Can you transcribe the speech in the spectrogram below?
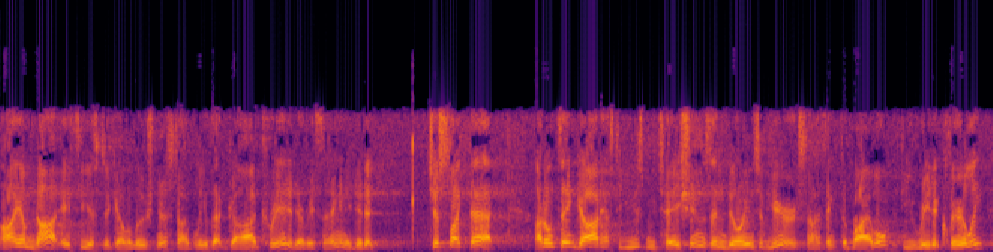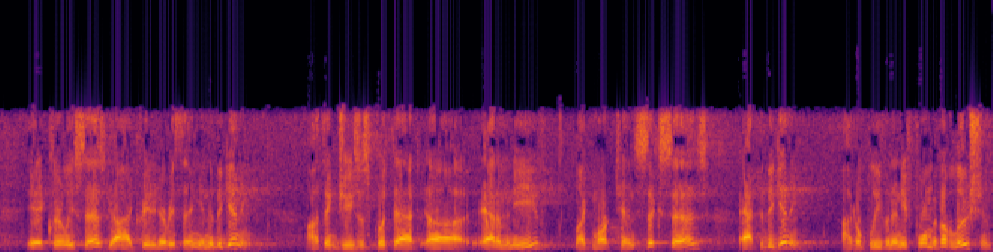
I am not a theistic evolutionist. I believe that God created everything, and He did it just like that. I don't think God has to use mutations in billions of years. I think the Bible, if you read it clearly, it clearly says God created everything in the beginning. I think Jesus put that uh, Adam and Eve, like Mark 10:6 says, at the beginning. I don't believe in any form of evolution.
